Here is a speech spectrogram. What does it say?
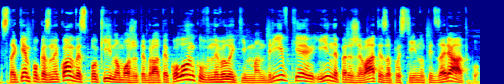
З таким показником ви спокійно можете брати колонку в невеликі мандрівки і не переживати за постійну підзарядку.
